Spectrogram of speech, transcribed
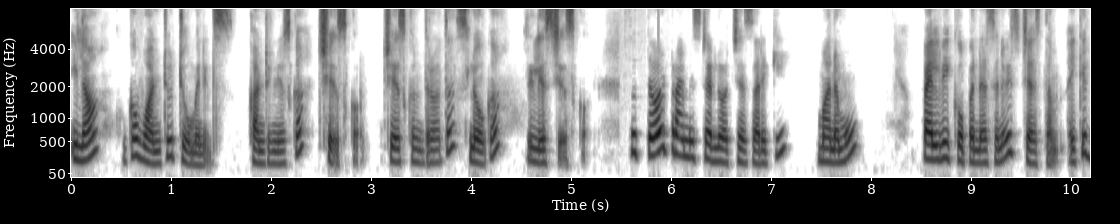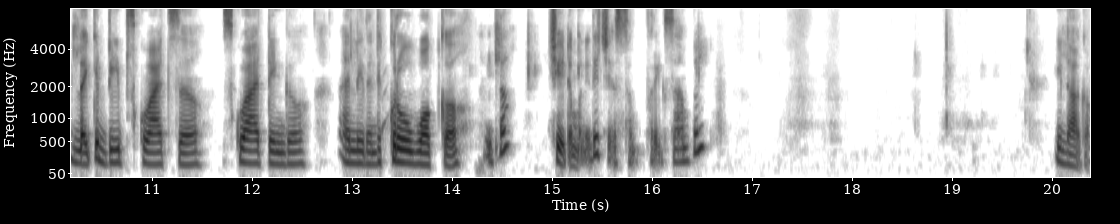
ఇలా ఒక వన్ టు టూ మినిట్స్ కంటిన్యూస్గా చేసుకోండి చేసుకున్న తర్వాత స్లోగా రిలీజ్ చేసుకోండి సో థర్డ్ ట్రైమిస్టర్లో వచ్చేసరికి మనము పెల్విక్ ఓపెనర్స్ అనేవి చేస్తాం. Like like deep squats squatting and లేదంటే క్రో వాక్ ఇట్లా చేయడం అనేది చేస్తాం. ఫర్ ఎగ్జాంపుల్ ఇలాగా.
